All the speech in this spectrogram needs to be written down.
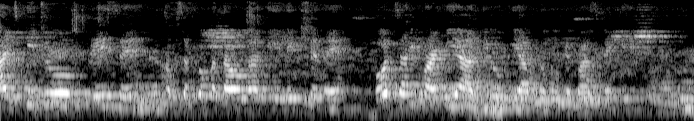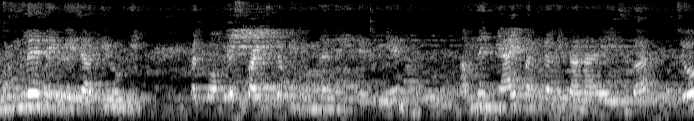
आज की जो प्रेस है आप सबको पता होगा कि इलेक्शन है. बहुत सारी पार्टियां आती होगी आप लोगों के पास में कि जुमले दे के जाती होगी. पर कांग्रेस पार्टी कभी जुमले नहीं देती है। हमने न्याय पत्र निकाला है इस बार, जो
